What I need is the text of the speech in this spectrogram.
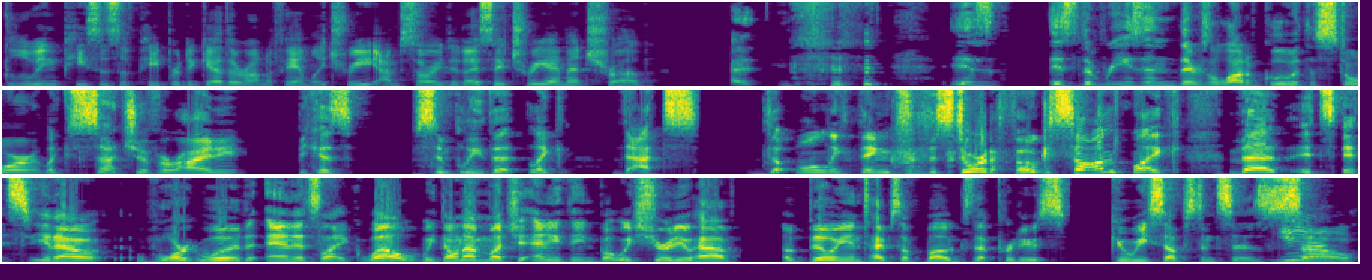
gluing pieces of paper together on a family tree. I'm sorry, did I say tree? I meant shrub. Is is the reason there's a lot of glue at the store like such a variety because simply that like that's the only thing for the store to focus on like that it's it's you know wartwood and it's like well we don't have much of anything but we sure do have a billion types of bugs that produce gooey substances Yeah. so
